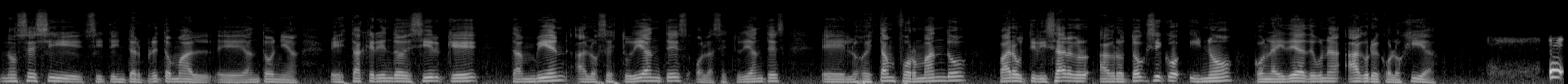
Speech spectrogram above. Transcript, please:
no sé si, si te interpreto mal, Antonia. estás queriendo decir que también a los estudiantes o las estudiantes los están formando para utilizar agrotóxico y no con la idea de una agroecología? Eh,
